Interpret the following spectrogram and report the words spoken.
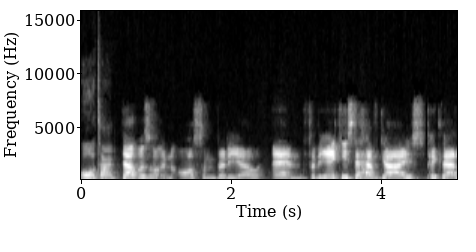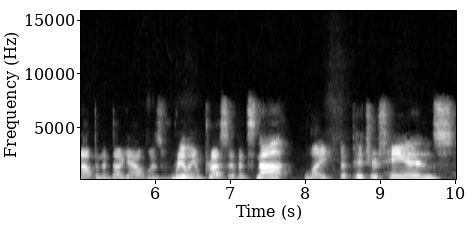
all the time. That was an awesome video, and for the Yankees to have guys pick that up in the dugout was really impressive. It's not like the pitcher's hands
